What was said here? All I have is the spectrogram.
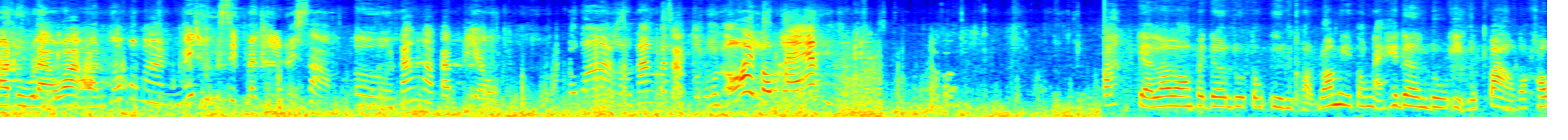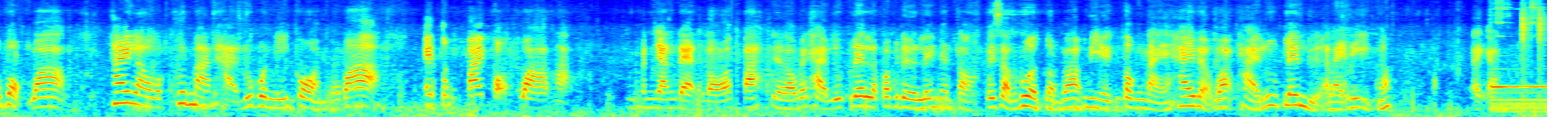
มาดูแล้วอะมันก็ประมาณไม่ถึง 10 นาทีด้วยซ้ำเออ นั่งมาแป๊บเดียว เพราะว่าเรานั่งมาจากตรงนู้นโอ้ยลมแรงะเดี๋ยวเราลองไปเดินดูตรงอื่นก่อนว่ามีตรงไหนให้เดินดูอีกหรือเปล่าว่าเขาบอกว่าให้เราขึ้นมาถ่ายรูปบนนี้ก่อนเพราะว่าไอ้ตรงป้ายเกาะกวางอะมันยังแดดร้อนปะเดี๋ยวเราไปถ่ายรูปเล่นแล้วก็ไปเดินเล่นกันต่อไปสำรวจก่อนว่ามีตรงไหนให้แบบว่าถ่ายรูปเล่นหรืออะไรได้อีกเนาะไปกัน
